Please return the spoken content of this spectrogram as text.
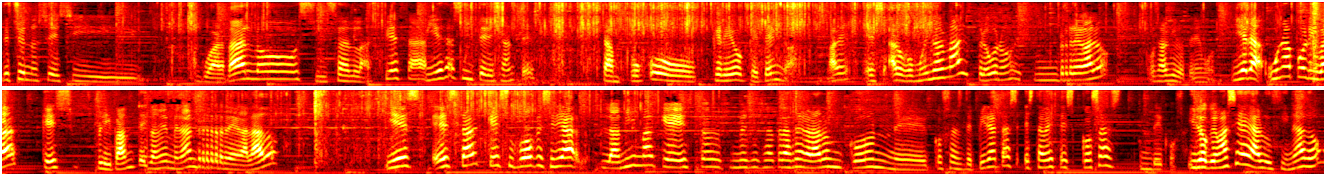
De hecho, no sé si guardarlo, si usar las piezas. Piezas interesantes tampoco creo que tenga, ¿vale? Es algo muy normal, pero bueno, es un regalo, pues aquí lo tenemos. Y era una polybag que es flipante, también me la han regalado y es esta que supongo que sería la misma que estos meses atrás regalaron con eh, cosas de piratas. Esta vez es cosas de cosas. Y lo que más he alucinado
